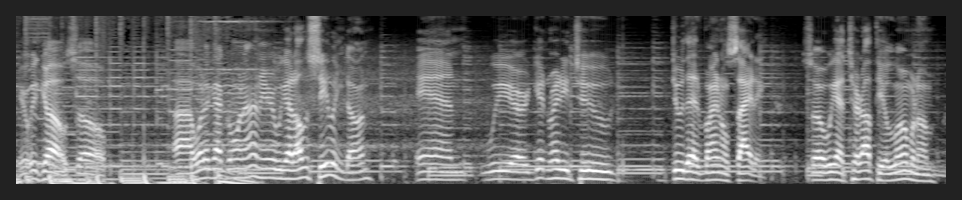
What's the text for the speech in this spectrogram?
Here we go. So, uh, what I got going on here, we got all the ceiling done, and we are getting ready to do that vinyl siding. So, we got to tear out the aluminum,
